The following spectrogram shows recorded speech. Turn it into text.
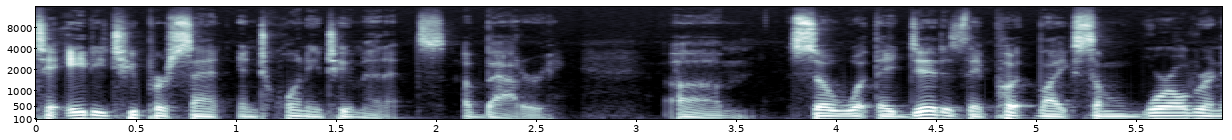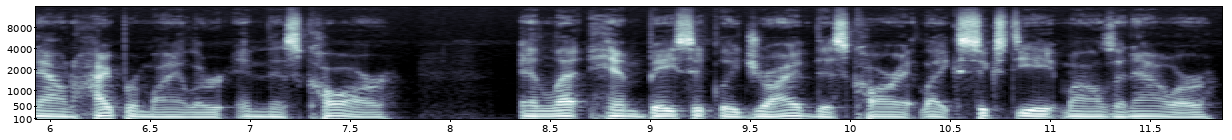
to eighty-two percent in twenty-two minutes of battery. Um, so what they did is they put like some world-renowned hypermiler in this car, and let him basically drive this car at like sixty-eight miles an hour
